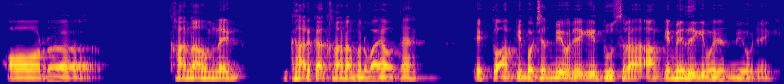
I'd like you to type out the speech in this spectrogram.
اور کھانا ہم نے گھر کا کھانا بنوایا ہوتا ہے۔ ایک تو آپ کی بچت بھی ہو جائے گی، دوسرا آپ کے میدے کی بچت بھی ہو جائے گی۔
